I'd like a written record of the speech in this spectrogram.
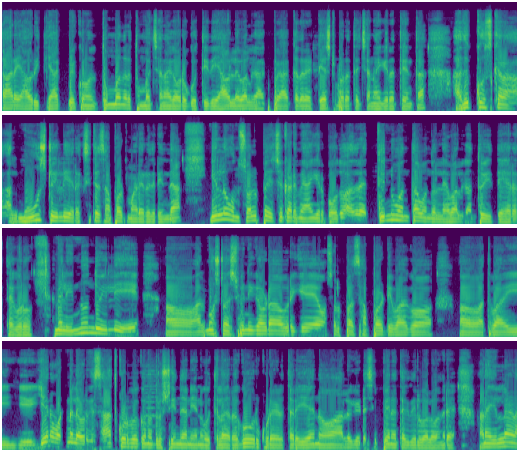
ಖಾರ ಯಾವ ರೀತಿ ಹಾಕ್ಬೇಕು ಅನ್ನೋದು ತುಂಬ ಅಂದರೆ ತುಂಬ ಚೆನ್ನಾಗಿ ಅವ್ರಿಗೆ ಗೊತ್ತಿದೆ. ಯಾವ ಲೆವೆಲ್ಗೆ ಹಾಕ್ಬೇಕು ಹಾಕಿದ್ರೆ ಟೇಸ್ಟ್ ಬರುತ್ತೆ ಚೆನ್ನಾಗಿರುತ್ತೆ ಅಂತ. ಅದಕ್ಕೋಸ್ಕರ ಆಲ್ಮೋಸ್ಟ್ ಇಲ್ಲಿ ರಕ್ಷಿತೆ ಸಪೋರ್ಟ್ ಮಾಡಿರೋದ್ರಿಂದ ಎಲ್ಲೋ ಒಂದು ಸ್ವಲ್ಪ ಹೆಚ್ಚು ಕಡಿಮೆ ಆಗಿರ್ಬೋದು ಆದರೆ ತಿನ್ನುವಂತ ಒಂದು ಲೆವೆಲ್ಗಂತೂ ಇದ್ದೇ ಇರುತ್ತೆ ಗುರು. ಆಮೇಲೆ ಇನ್ನೊಂದು ಇಲ್ಲಿ ಆಲ್ಮೋಸ್ಟ್ ಅಶ್ವಿನಿ ಗೌಡ ಅವರಿಗೆ ಒಂದು ಸ್ವಲ್ಪ ಸಪೋರ್ಟಿವ್ ಆಗೋ ಆ, ಅಥವಾ ಈ ಏನೋ ಒಟ್ಟಿನಲ್ಲಿ ಅವ್ರಿಗೆ ಸಾಥ್ ಕೊಡಬೇಕು ಅನ್ನೋ ದೃಷ್ಟಿಯಿಂದ ಏನು ಗೊತ್ತಿಲ್ಲ. ರಘು ಅವರು ಕೂಡ ಹೇಳ್ತಾರೆ ಏನೋ ಆಲೂಗೆಡ್ಡೆ ಸಿಪ್ಪೆನೇ ತೆಗ್ದಿಲ್ವಲ್ಲ ಅಂದ್ರೆ, ಅಣ್ಣ ಇಲ್ಲ ಅಣ್ಣ,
